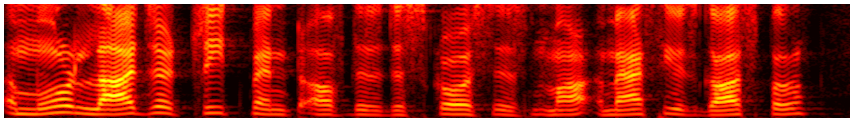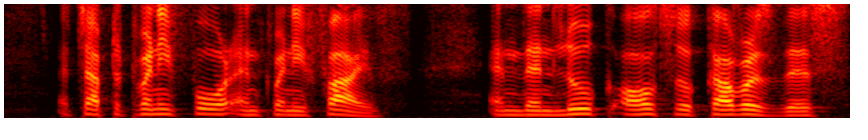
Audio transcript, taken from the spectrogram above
A more larger treatment of this discourse is Ma- Matthew's Gospel, uh, chapter 24 and 25. And then Luke also covers this.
